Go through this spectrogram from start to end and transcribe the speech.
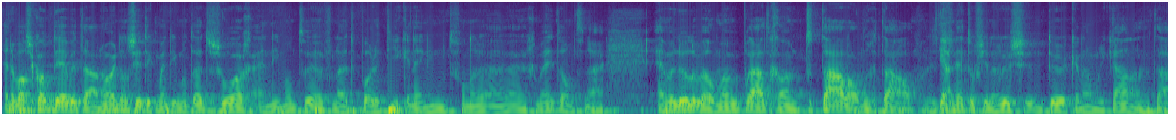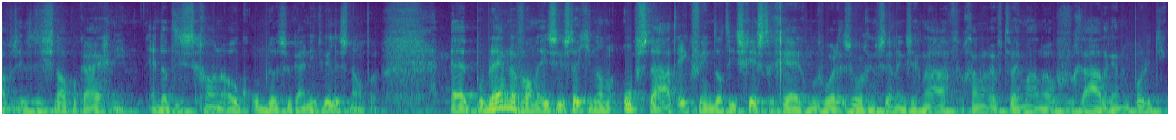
En daar was ik ook debet aan hoor. Dan zit ik met iemand uit de zorg en iemand uh, vanuit de politiek en een iemand van een, uh, een gemeenteambtenaar. En we lullen wel, maar we praten gewoon totaal andere taal. Het is net of je een Rus, een Turk en een Amerikaan aan de tafel zit. Dus die snappen elkaar echt niet. En dat is gewoon ook omdat ze elkaar niet willen snappen. Uh, het probleem daarvan is, is dat je dan opstaat. Ik vind dat iets gisteren geregeld moet worden. De zorginstelling zegt, nou, we gaan er even twee maanden over vergaderen. En een politiek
